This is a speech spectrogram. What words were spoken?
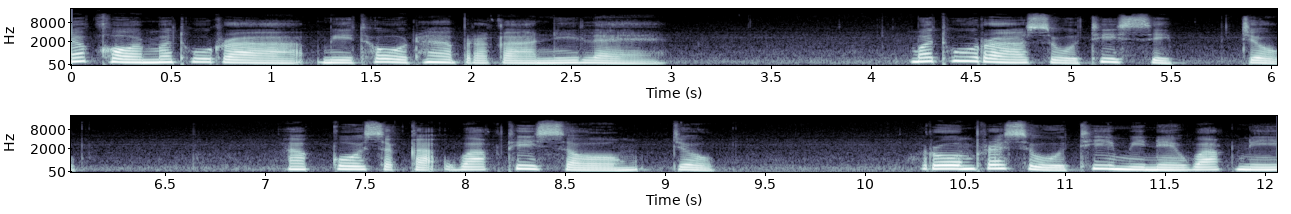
นครมัทุรามีโทษห้าประการนี้แลมัทุราสูตรที่สิบจบอโกสกะวักที่สองจบ รวมพระสูตรที่มีในวักนี้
